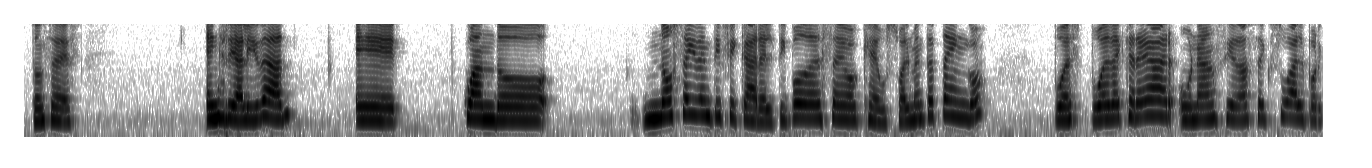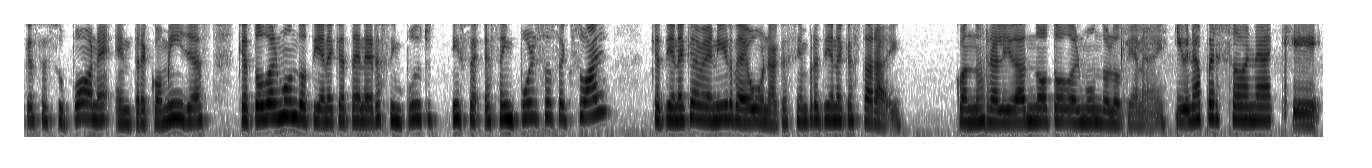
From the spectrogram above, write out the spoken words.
Entonces, en realidad, eh, cuando no sé identificar el tipo de deseo que usualmente tengo, pues puede crear una ansiedad sexual porque se supone, entre comillas, que todo el mundo tiene que tener ese impulso, ese, impulso sexual que tiene que venir de una, que siempre tiene que estar ahí, cuando en realidad no todo el mundo lo tiene ahí. Y una persona que,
